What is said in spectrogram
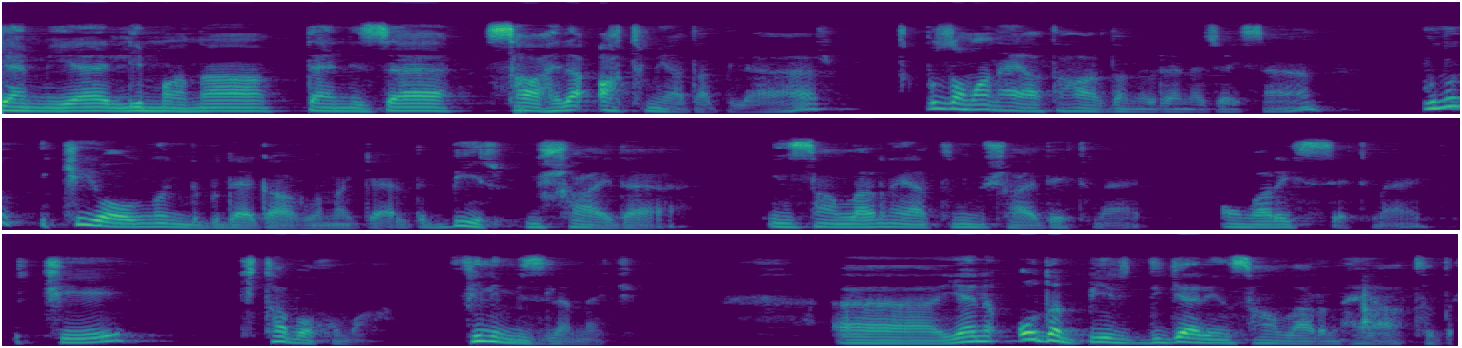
gəmiyə, limana, dənizə, sahilə atmaya da bilər. Bu zaman həyatı hardan öyrənəcəksən? Bunun iki yolunu indi bu dəqiqə ağlıma gəldi. 1. Müşahidə. İnsanların həyatını müşahidə etmək, onları hiss etmək. 2. Kitab oxumaq, film izləmək. Ə, yəni o da bir digər insanların həyatıdır.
